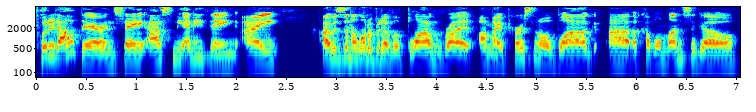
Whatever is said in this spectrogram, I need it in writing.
put it out there and say, "Ask me anything." I I was in a little bit of a blog rut on my personal blog uh, a couple months ago,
